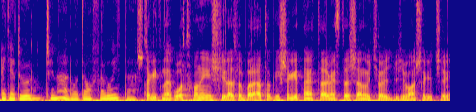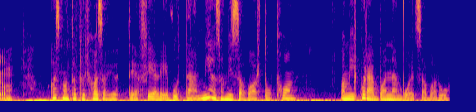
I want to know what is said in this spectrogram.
Egyedül csinálod a felújítást? Segítenek otthon is, illetve barátok is segítenek természetesen, úgyhogy, úgyhogy van segítségem. Azt mondtad, hogy hazajöttél fél év után. Mi az, ami zavart otthon? Ami korábban nem volt zavaró?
